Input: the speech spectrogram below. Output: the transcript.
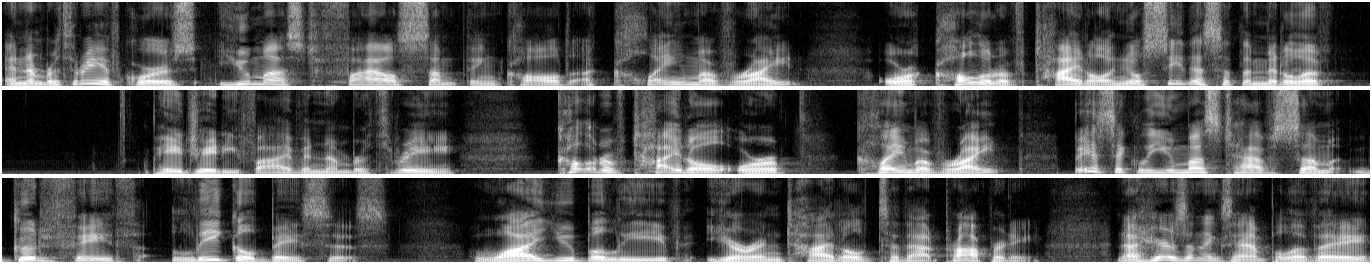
And number three, of course, you must file something called a claim of right or color of title. And you'll see this at the middle of page 85 in number three. Color of title or claim of right. Basically, you must have some good faith legal basis why you believe you're entitled to that property. Now, here's an example of a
